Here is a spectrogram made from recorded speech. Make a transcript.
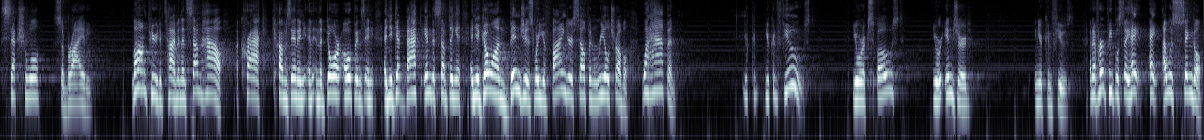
sexual sobriety. Long period of time, and then somehow a crack comes in and, and, and, the door opens and, and you get back into something and, and you go on binges where you find yourself in real trouble. What happened? You're, you're confused. You were exposed, you were injured, and you're confused. And I've heard people say, hey, hey, I was single.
